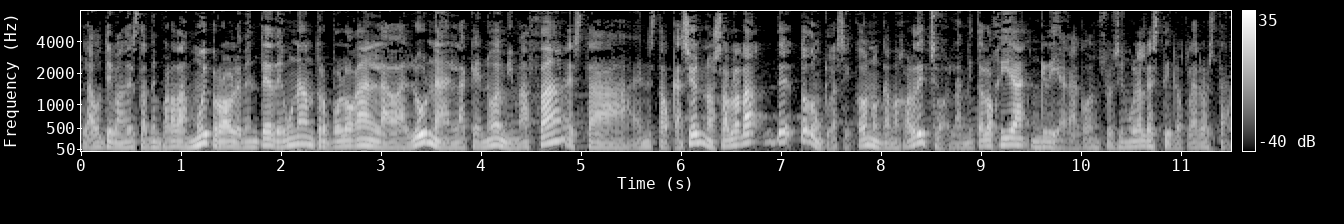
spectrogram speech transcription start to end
la última de esta temporada, muy probablemente, de una antropóloga en la luna, en la que Noemi Maza, está, en esta ocasión, nos hablará de todo un clásico, nunca mejor dicho, la mitología griega, con su singular estilo, claro está.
